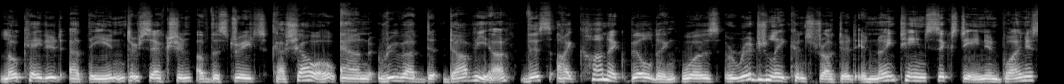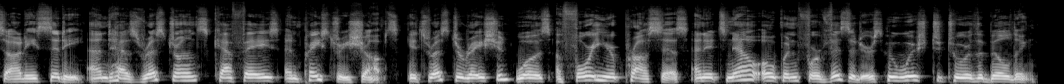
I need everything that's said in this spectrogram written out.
Located at the intersection of the streets Callao and Rivadavia, this iconic building was originally constructed in 1916 in Buenos Aires City and has restaurants, cafes, and pastry shops. Its restoration was a four year process and it's now open for visitors who wish to tour the building.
